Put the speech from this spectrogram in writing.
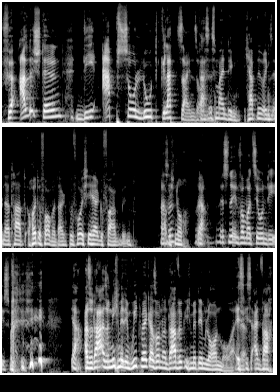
für alle Stellen, die absolut glatt sein sollen. Das ist mein Ding. Ich habe übrigens in der Tat heute Vormittag, bevor ich hierher gefahren bin, habe ich noch, ja. Das ist eine Information, die ist wichtig. Ja, also da, also nicht mit dem Weed Wacker, sondern da wirklich mit dem Lawnmower. Es ist einfach,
